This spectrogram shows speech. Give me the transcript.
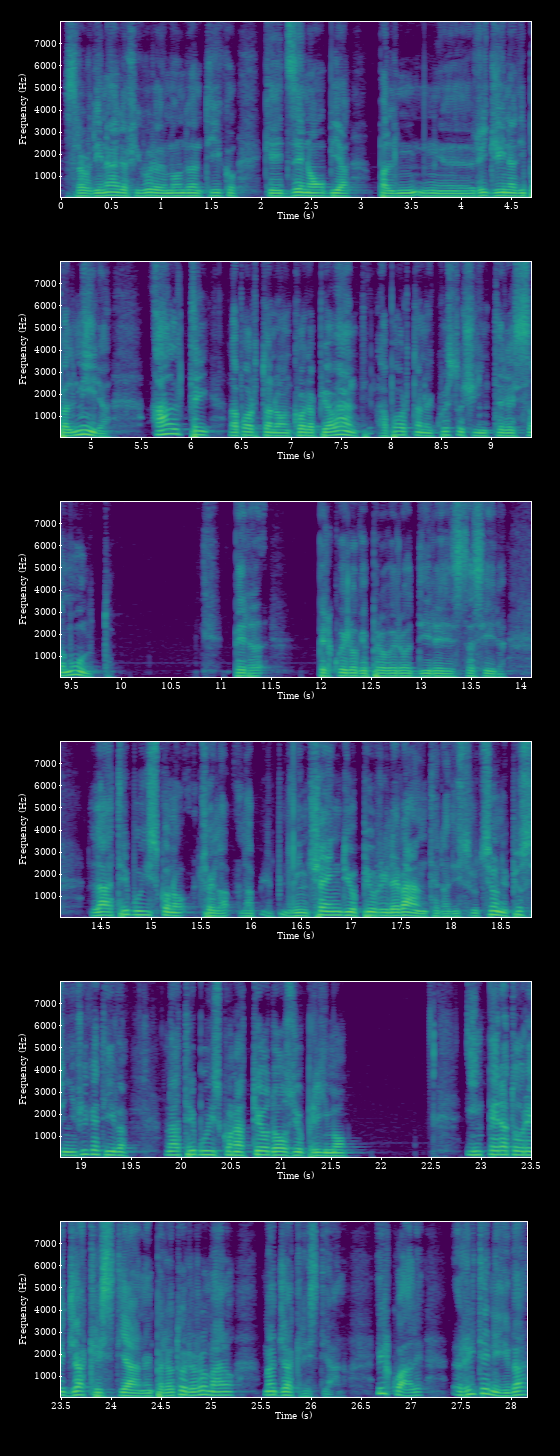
straordinaria figura del mondo antico che è Zenobia, Pal- eh, regina di Palmira. Altri la portano ancora più avanti, la portano e questo ci interessa molto per, per quello che proverò a dire stasera. La attribuiscono, cioè la, la, l'incendio più rilevante, la distruzione più significativa, la attribuiscono a Teodosio I, imperatore già cristiano, imperatore romano, ma già cristiano, il quale riteneva,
